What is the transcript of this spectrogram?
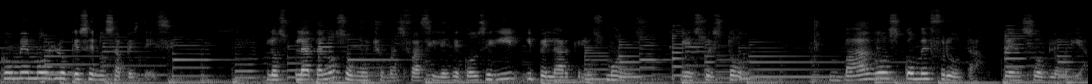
comemos lo que se nos apetece. Los plátanos son mucho más fáciles de conseguir y pelar que los monos. Eso es todo. Vagos come fruta, pensó Gloria.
